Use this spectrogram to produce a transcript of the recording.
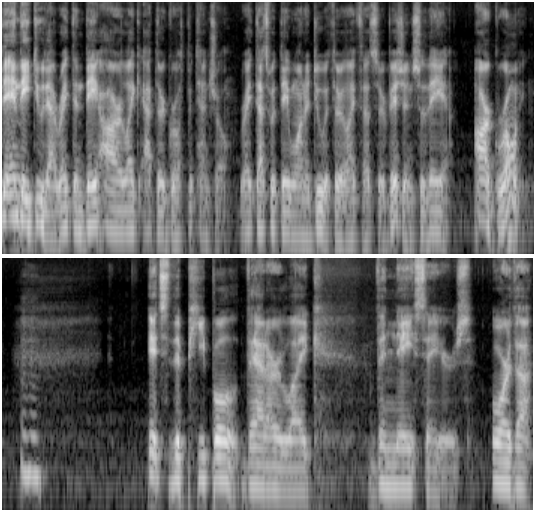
and they do that, right? Then they are like at their growth potential, right? That's what they want to do with their life. That's their vision. So they are growing. Mm-hmm. It's the people that are like the naysayers or the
